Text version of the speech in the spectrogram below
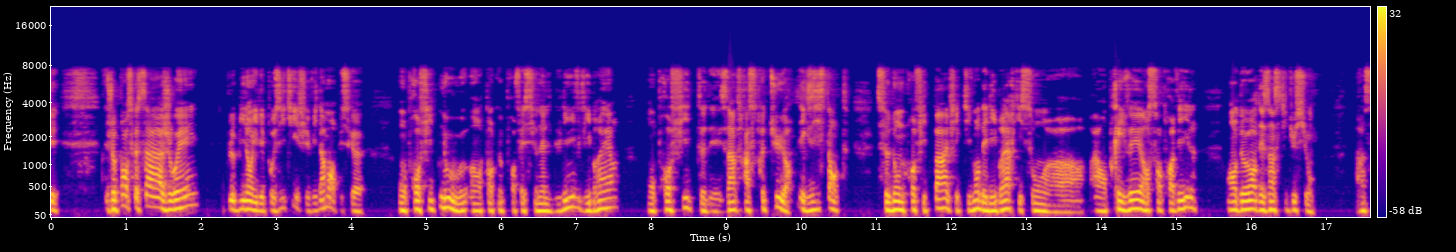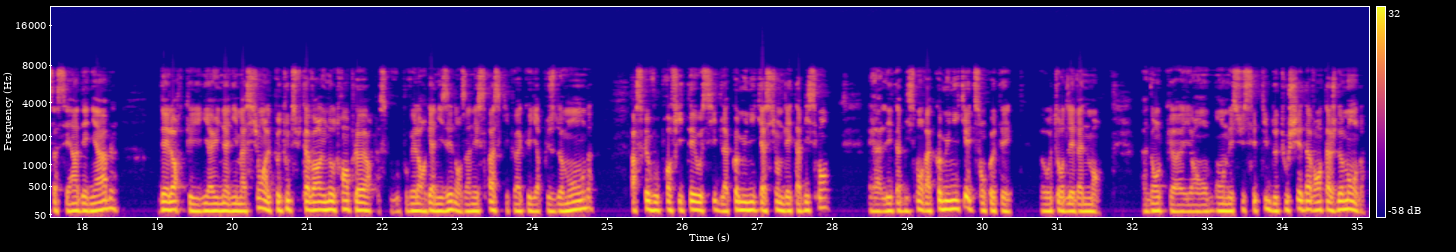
je pense que ça a joué. Le bilan il est positif évidemment puisque on profite nous en tant que professionnels du livre, libraires, on profite des infrastructures existantes. Ce dont ne profitent pas effectivement des libraires qui sont euh, en privé, en centre-ville, en dehors des institutions. Hein, ça c'est indéniable. Dès lors qu'il y a une animation, elle peut tout de suite avoir une autre ampleur parce que vous pouvez l'organiser dans un espace qui peut accueillir plus de monde, parce que vous profitez aussi de la communication de l'établissement. Et euh, l'établissement va communiquer de son côté autour de l'événement. Euh, donc, on, est susceptible de toucher davantage de monde.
